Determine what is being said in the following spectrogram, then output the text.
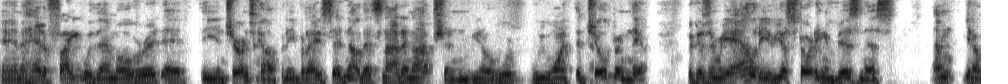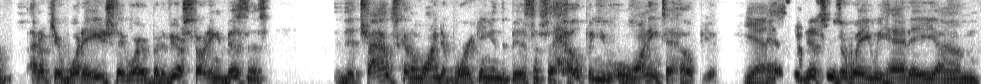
and I had a fight with them over it at the insurance company. But I said, no, that's not an option. You know, we want the children there because in reality, if you're starting a business, and you know, I don't care what age they were, but if you're starting a business, the child's going to wind up working in the business of helping you or wanting to help you. Yes. So this was a way we had a. Um,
